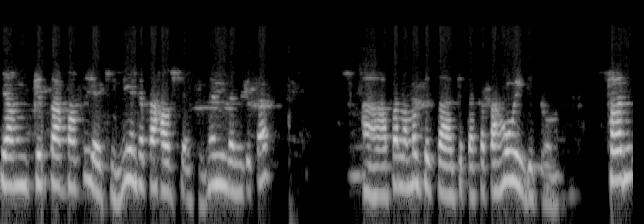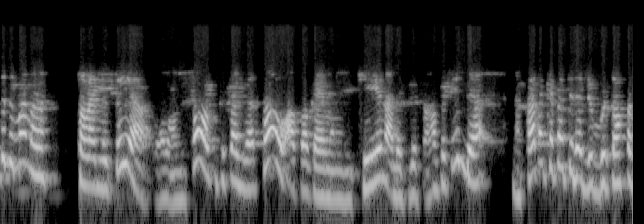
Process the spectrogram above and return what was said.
yang kita patut yakini yang kita harus yakini dan kita uh, apa namanya kita kita ketahui gitu. Selain itu di mana? Selain itu ya walau kita nggak tahu apakah yang mungkin ada cerita atau tidak. Nah karena kita tidak diberitakan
